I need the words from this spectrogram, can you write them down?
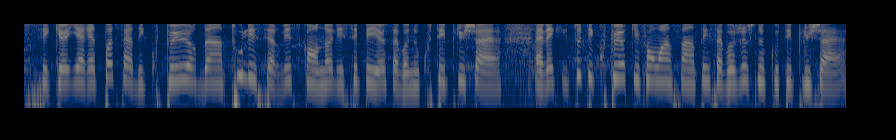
c'est qu'il n'arrête pas de faire des coupures dans tous les services qu'on a. Les CPE, ça va nous coûter plus cher. Avec toutes les coupures qu'ils font en santé, ça va juste nous coûter plus cher.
